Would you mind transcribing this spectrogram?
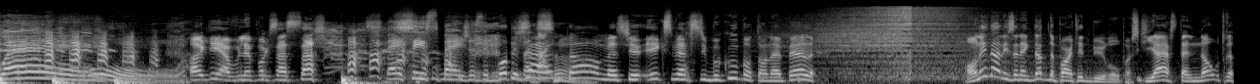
ouais! OK, elle voulait pas que ça se sache. ben, c'est, ben, je sais pas. J'adore, Monsieur X. Merci beaucoup pour ton appel. On est dans les anecdotes de party de bureau parce qu'hier, c'était le nôtre.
